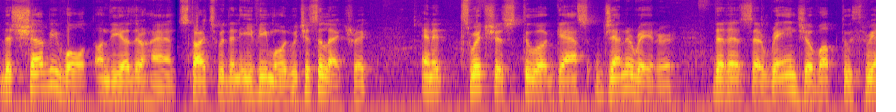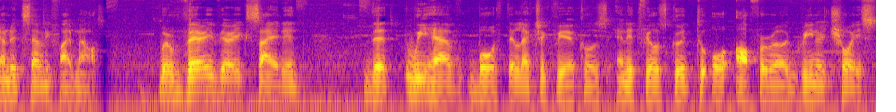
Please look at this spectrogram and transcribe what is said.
The Chevy Volt, on the other hand, starts with an EV mode, which is electric, and it switches to a gas generator that has a range of up to 375 miles. We're very, very excited that we have both electric vehicles and it feels good to offer a greener choice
